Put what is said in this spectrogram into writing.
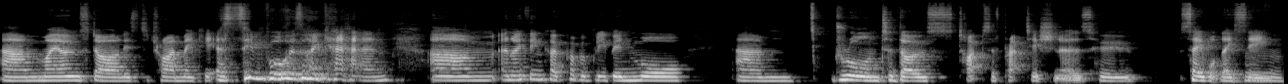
Um, my own style is to try and make it as simple as I can. Um, and I think I've probably been more um, drawn to those types of practitioners who say what they see mm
